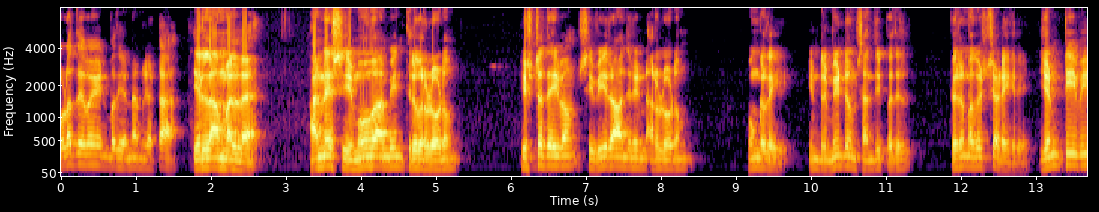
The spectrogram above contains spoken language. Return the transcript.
குலதெய்வம் என்பது என்னன்னு கேட்டால் எல்லாம் அல்ல. அன்னை ஸ்ரீ மூகாம்பின் திருவருளோடும் இஷ்ட தெய்வம் ஸ்ரீ வீராஞ்சலின் அருளோடும் உங்களை இன்று மீண்டும் சந்திப்பதில் பெருமகிழ்ச்சி அடைகிறேன். என்டிவி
